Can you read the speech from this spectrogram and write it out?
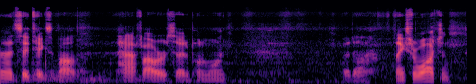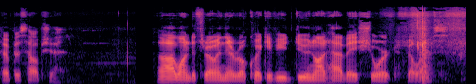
I'd say takes about half hour or so to put them on. But uh, thanks for watching. Hope this helps you. I wanted to throw in there real quick, if you do not have a short Phillips,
